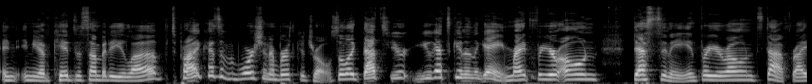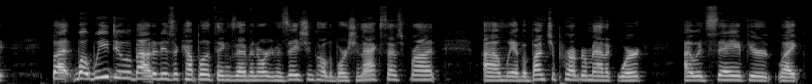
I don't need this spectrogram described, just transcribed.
and, and you have kids with somebody you love it's probably because of abortion and birth control so like that's your you got skin in the game right for your own destiny and for your own stuff right but what we do about it is a couple of things. I have an organization called abortion access front. Um, we have a bunch of programmatic work. I would say if you're like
